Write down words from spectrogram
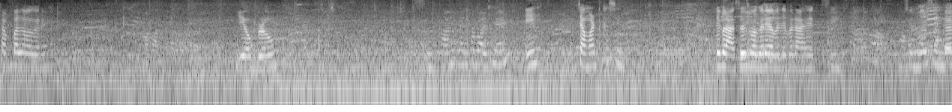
चप्पल वगैरे. यो ब्रो ए, चमट कशी ते ग्लासेस वगैरे अवेलेबल सी सुंदर सुंदर.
